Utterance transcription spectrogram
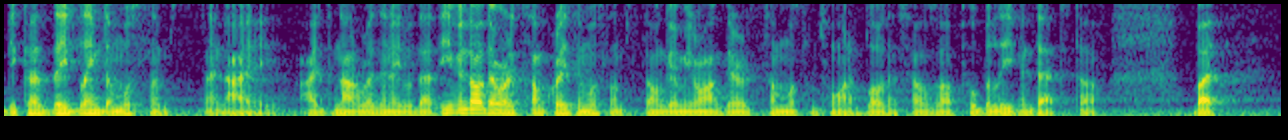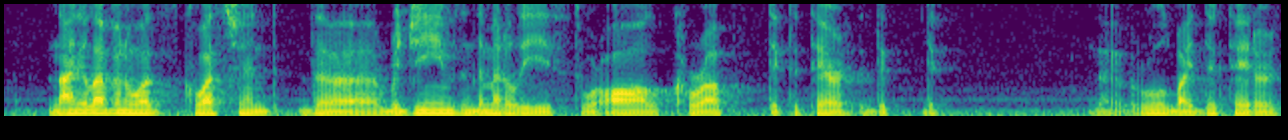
because they blamed the muslims and i i did not resonate with that even though there were some crazy muslims don't get me wrong there are some muslims who want to blow themselves up who believe in that stuff but 9/11 was questioned. The regimes in the Middle East were all corrupt, dictator, dic, dic, uh, ruled by dictators.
